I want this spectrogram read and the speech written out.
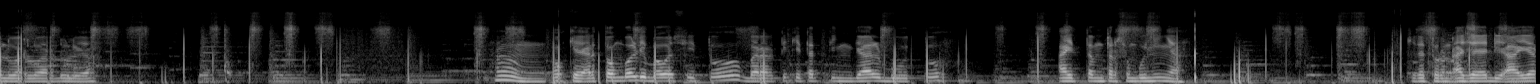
luar-luar dulu ya Hmm, oke, okay, ada tombol di bawah situ, berarti kita tinggal butuh item tersembunyinya. Kita turun aja ya di air.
